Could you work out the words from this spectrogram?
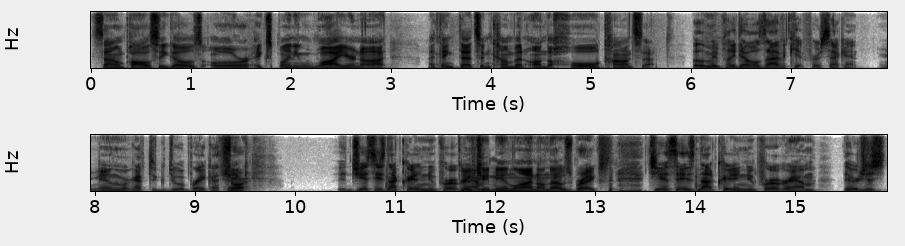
sound policy goals, or explaining why you're not. I think that's incumbent on the whole concept. But let me play devil's advocate for a second. Again, we're going to have to do a break, I think. Sure. GSA is not creating a new program. You keep me in line on those breaks. GSA is not creating a new program. They're just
